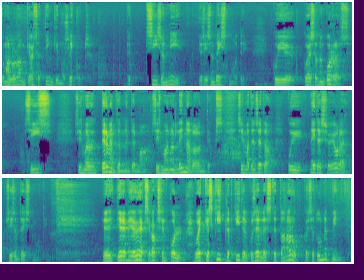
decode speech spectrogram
jumalal ongi asjad tingimuslikud. et siis on nii ja siis on teistmoodi. kui, kui asjad on korras, siis siis ma tervendan nende maa, siis ma annan linnale andeks, siis ma teen seda, kui neid asju ei ole, siis on teistmoodi. Jeremiah üheksa kakskümmend kolm, vaid kes kiitleb kiidelgu sellest, et ta on arukas ja tunneb mind.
